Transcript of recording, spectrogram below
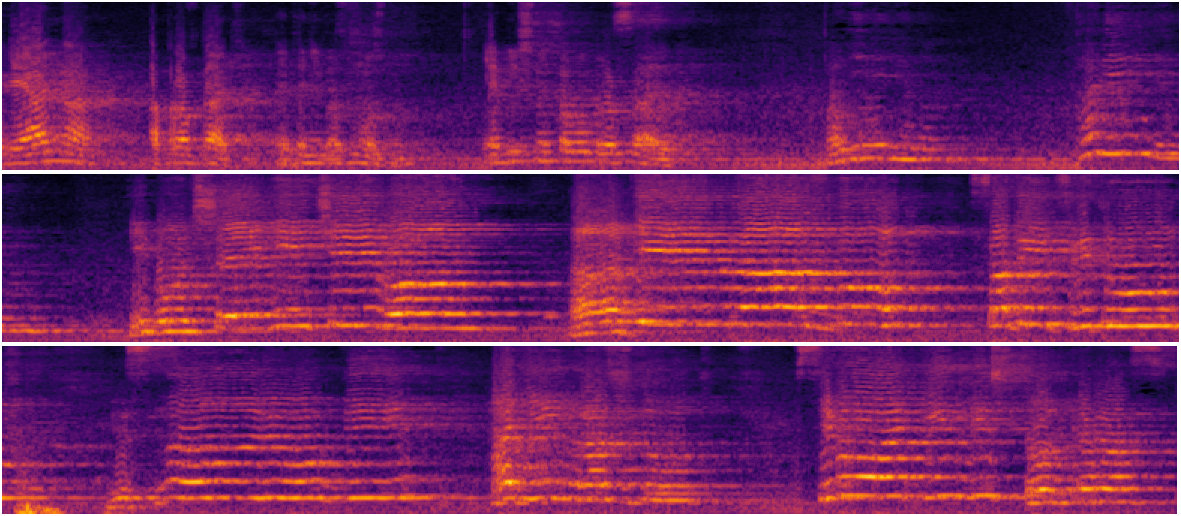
реально оправдать. Это невозможно. И обычно кого бросают? Поверено, поверено, и больше ничего, один раз год сады цветут, весной любви один раз ждут, всего один лишь только раз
